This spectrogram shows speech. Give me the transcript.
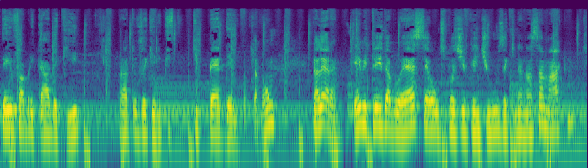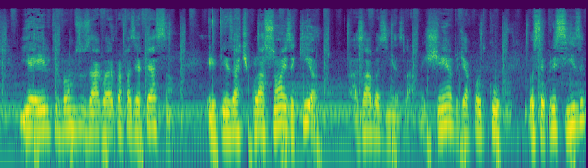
tenho fabricado aqui para todos aqueles que, que pedem, tá bom? Galera, M3WS é o dispositivo que a gente usa aqui na nossa máquina e é ele que vamos usar agora para fazer a fiação. Ele tem as articulações aqui, ó, as avazinhas lá, mexendo de acordo com o que você precisa.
